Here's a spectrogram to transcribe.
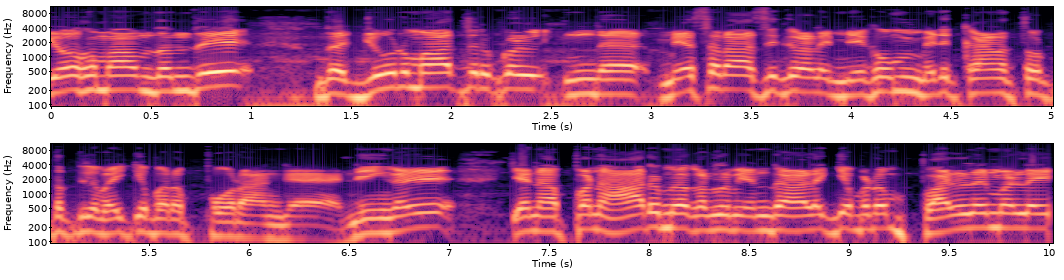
யோகமாகவும் தந்து இந்த ஜூன் மாதத்திற்குள் இந்த மேசராசிகளை மிகவும் மெடுக்கான தோட்டத்தில் வைக்கப்பட போகிறாங்க நீங்கள் என் அப்பன் ஆறுமுக கடலும் என்று அழைக்கப்படும் பழமலை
